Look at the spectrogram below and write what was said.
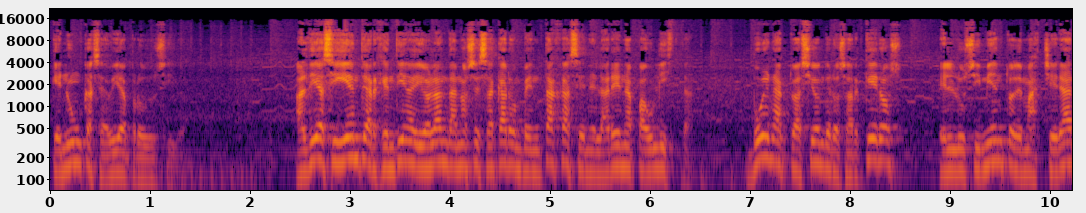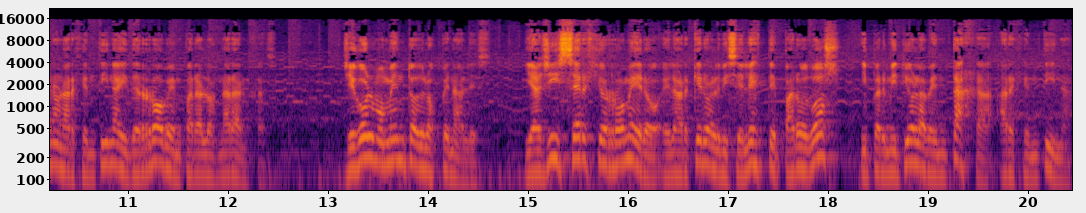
que nunca se había producido. Al día siguiente Argentina y Holanda no se sacaron ventajas en el Arena Paulista. Buena actuación de los arqueros, el lucimiento de Mascherano en Argentina y de Robben para los naranjas. Llegó el momento de los penales y allí Sergio Romero, el arquero albiceleste, paró dos y permitió la ventaja argentina,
